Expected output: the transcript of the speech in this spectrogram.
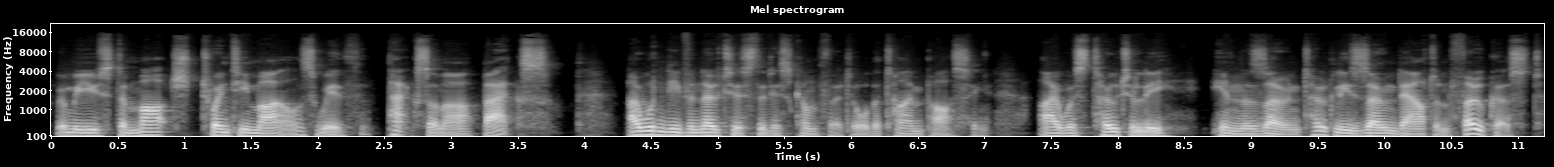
when we used to march 20 miles with packs on our backs, I wouldn't even notice the discomfort or the time passing. I was totally in the zone, totally zoned out and focused.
